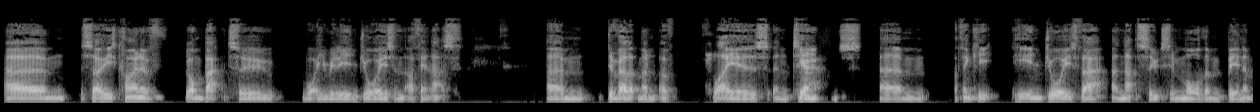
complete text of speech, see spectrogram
Um, so he's kind of gone back to what he really enjoys, and I think that's um, development of players and teams. Yeah. Um, I think he he enjoys that, and that suits him more than being a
